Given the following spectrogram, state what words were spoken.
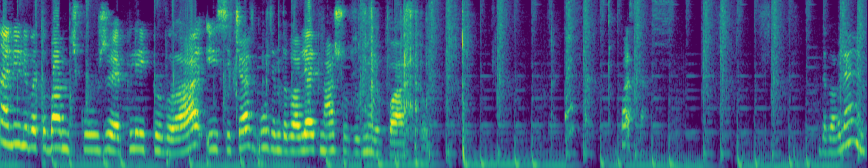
Налили в эту баночку уже клей ПВА и сейчас будем добавлять нашу зубную пасту. Паста. Добавляем.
